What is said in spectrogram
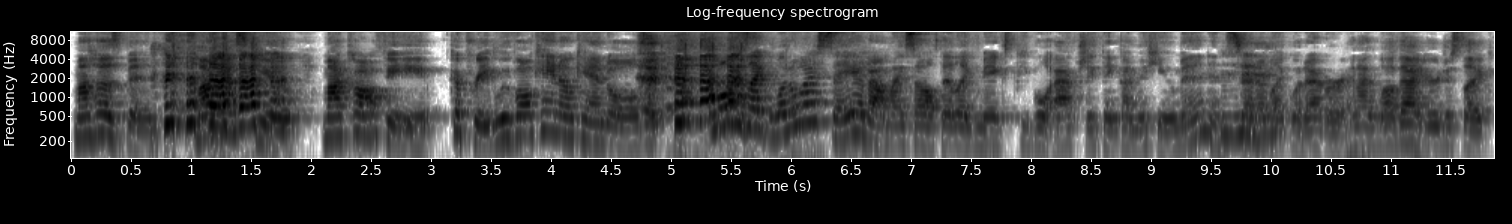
my husband, my rescue, my coffee, Capri Blue volcano candles. Like I'm always like, what do I say about myself that like makes people actually think I'm a human instead of Mhm. like whatever? And I love that you're just like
